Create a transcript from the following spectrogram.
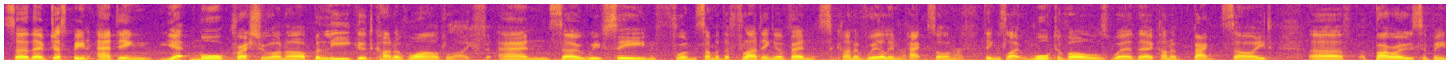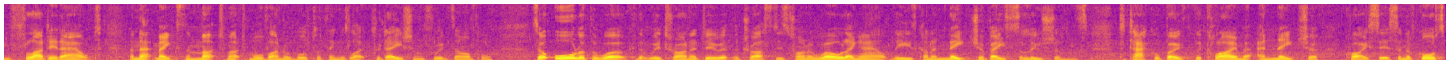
So they've just been adding yet more pressure on our beleaguered kind of wildlife. And so we've seen from some of the flooding events kind of real impacts on things like water voles where their kind of bankside uh, burrows have been flooded out and that makes them much, much more vulnerable to things like predation, for example. So all of the work that we're trying to do at the Trust is trying to rolling out these kind of nature-based solutions to tackle both the climate and nature crisis. And of course,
